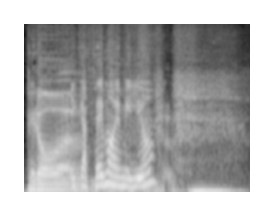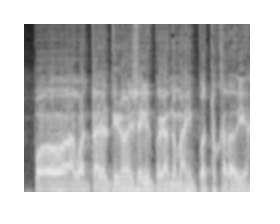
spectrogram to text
Pero... ¿Y qué hacemos, Emilio? Pues aguantar el tirón y seguir pagando más impuestos cada día.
